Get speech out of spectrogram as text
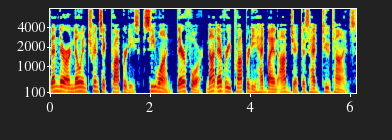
then there are no intrinsic properties. C1, therefore, not every property had by an object is had to times.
